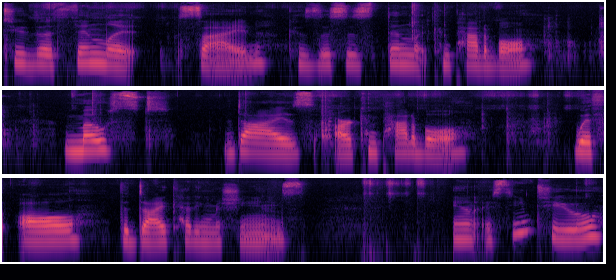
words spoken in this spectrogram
to the Thinlit side because this is Thinlit compatible. Most dies are compatible with all the die cutting machines. And I seem to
